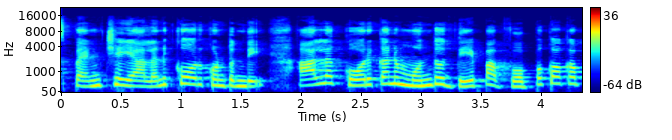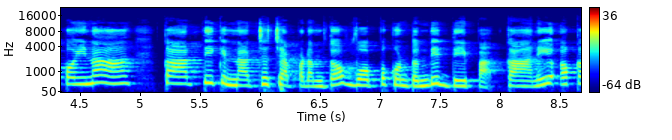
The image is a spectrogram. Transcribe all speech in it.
స్పెండ్ చేయాలని కోరుకుంటుంది. వాళ్ళ కోరికను ముందు దీప ఒప్పుకోకపోయినా కార్తీక్ నచ్చ చెప్పడంతో ఒప్పుకుంటుంది దీప. కానీ ఒక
